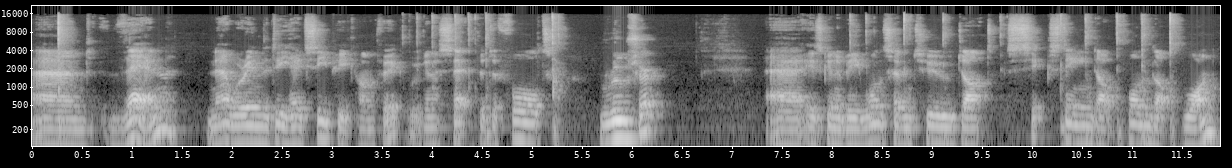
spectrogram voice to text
And then, now we're in the DHCP config, we're going to set the default router uh, is going to be 172.16.1.1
